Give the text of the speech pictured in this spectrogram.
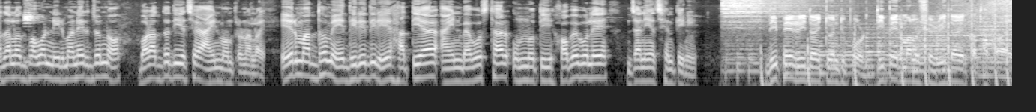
আদালত ভবন নির্মাণের জন্য বরাদ্দ দিয়েছে আইন মন্ত্রণালয়। এর মাধ্যমে ধীরে ধীরে হাতিয়ার আইন ব্যবস্থার উন্নতি হবে বলে জানিয়েছেন তিনি। দ্বীপের হৃদয় টোয়েন্টি ফোর দ্বীপের মানুষের হৃদয়ের কথা কয়।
